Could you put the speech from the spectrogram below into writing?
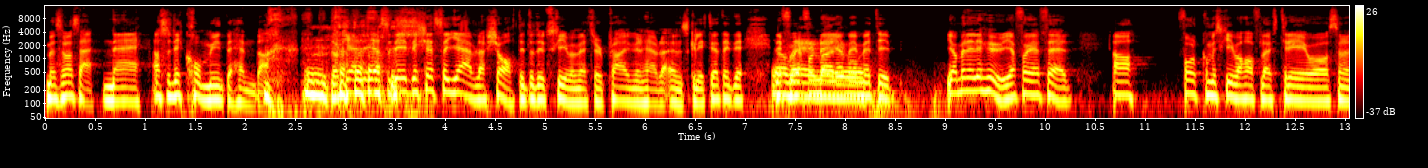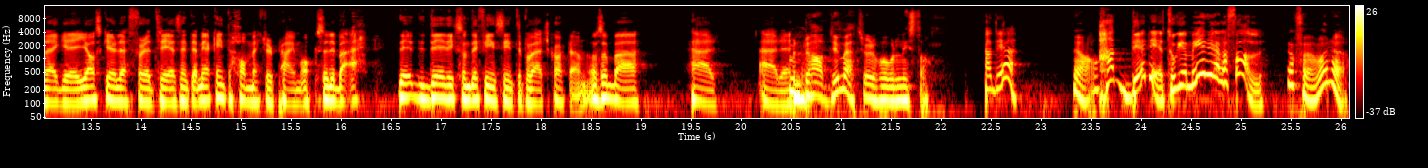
Men så var det såhär, nej, alltså det kommer ju inte hända. Mm. kan, alltså, det, det, känns så jävla tjatigt att typ skriva Metroid Prime i den här jävla önskelistan. Jag tänkte, det ja, får, jag får nöja mig med typ Ja men eller hur. Jag får ju säga, ja, folk kommer skriva Half-Life 3 och sådana där grejer. Jag skrev Left 4 Dead 3, så men jag kan inte ha Metroid Prime också. Det är bara, äh, det, det, det, liksom, det finns inte på världskartan. Och så bara, här är det. Men du hade ju Metroid på din lista. Hade jag? Ja. Hade jag det? Tog jag med det i alla fall? Jag för mig det.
